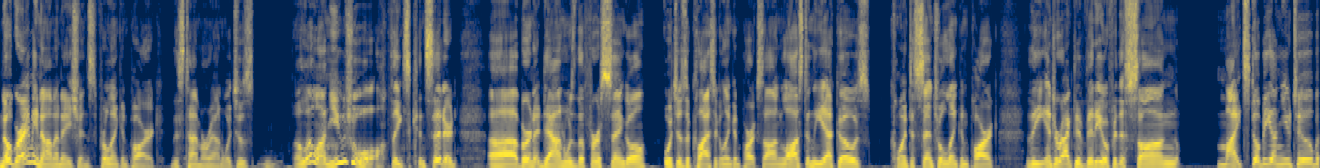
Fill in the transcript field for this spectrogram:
No Grammy nominations for Linkin Park this time around, which is a little unusual, all things considered. Uh, Burn It Down was the first single, which is a classic Linkin Park song. Lost in the Echoes, quintessential Linkin Park. The interactive video for this song might still be on YouTube.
